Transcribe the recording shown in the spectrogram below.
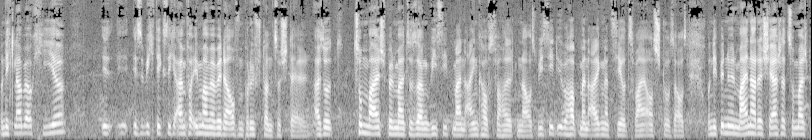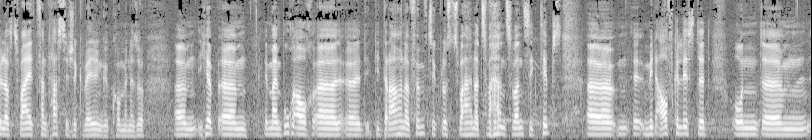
Und ich glaube auch hier ist wichtig, sich einfach immer mal wieder auf den Prüfstand zu stellen. Also zum Beispiel mal zu sagen, wie sieht mein Einkaufsverhalten aus? Wie sieht überhaupt mein eigener CO2-Ausstoß aus? Und ich bin in meiner Recherche zum Beispiel auf zwei fantastische Quellen gekommen. Also ich habe ähm, in meinem Buch auch äh, äh die, 350 plus 222 Tipps äh, mit aufgelistet und ähm,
